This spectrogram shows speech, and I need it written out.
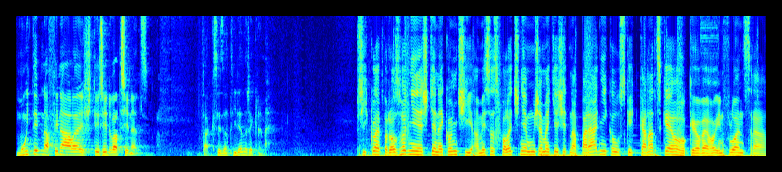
Můj tip na finále je 4-2 Třinec. Tak si za týden řekneme. Příklep rozhodně ještě nekončí a my se společně můžeme těšit na parádní kousky kanadského hokejového influencera.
